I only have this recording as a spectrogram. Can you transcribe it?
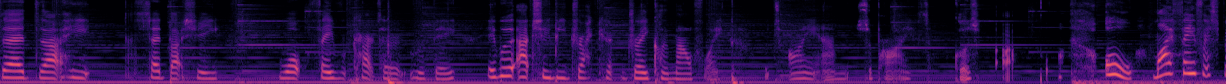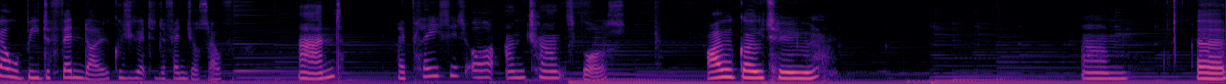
said that he said that she what favorite character would be. It would actually be Draco, Draco Malfoy which I am surprised because oh my favorite spell would be Defendo because you get to defend yourself. And my places are and transports. I would go to um uh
